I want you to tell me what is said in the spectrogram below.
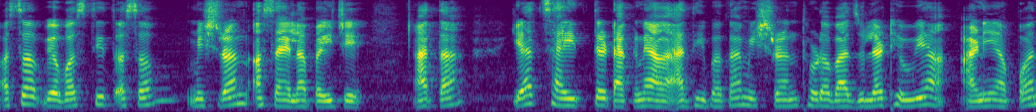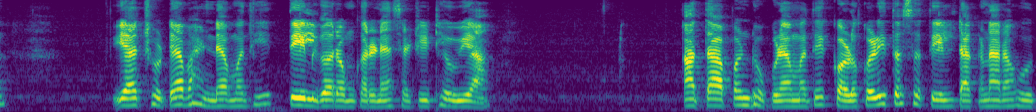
असं व्यवस्थित असं मिश्रण असायला पाहिजे. आता यात साहित्य टाकण्याआधी बघा मिश्रण थोडं बाजूला ठेवूया आणि आपण या छोट्या भांड्यामध्ये तेल गरम करण्यासाठी ठेवूया. आता आपण ढोकळ्यामध्ये कडकडीत असं तेल टाकणार आहोत.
